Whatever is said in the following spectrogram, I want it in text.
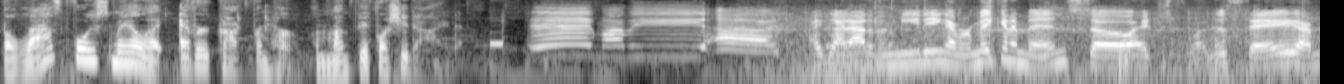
the last voicemail I ever got from her a month before she died. Hey, mommy. Uh, I got out of a meeting and we're making amends, so I just wanted to say I'm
